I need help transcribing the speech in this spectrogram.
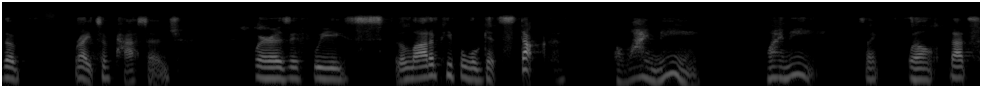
the rites of passage. Whereas if we, a lot of people will get stuck. Well, why me? Why me? It's like, well, that's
